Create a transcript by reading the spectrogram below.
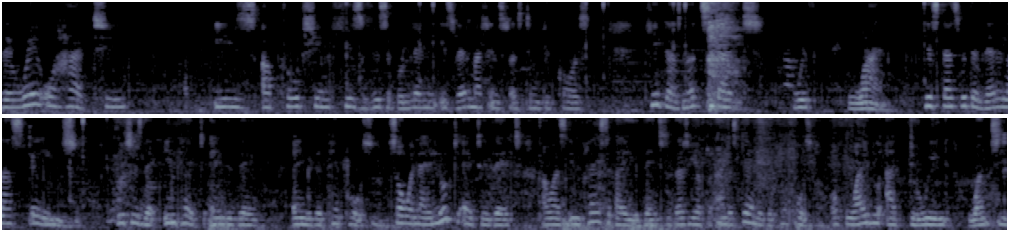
the way Hattie is approaching his visible learning is very much interesting because he does not start with one. He starts with the very last stage, mm. which is the impact and the and the purpose. So when I looked at that, I was impressed by that, that you have to understand the purpose of why you are doing what you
